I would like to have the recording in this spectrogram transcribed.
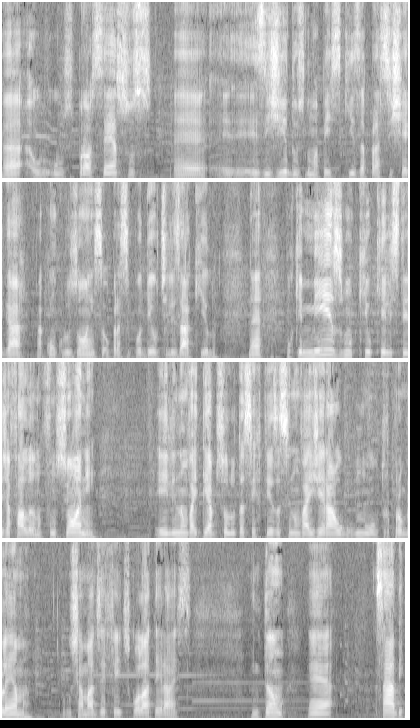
uh, os processos é, exigidos numa pesquisa para se chegar a conclusões ou para se poder utilizar aquilo, né? Porque mesmo que o que ele esteja falando funcione, ele não vai ter absoluta certeza se não vai gerar algum outro problema, os chamados efeitos colaterais. Então, é, sabe,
